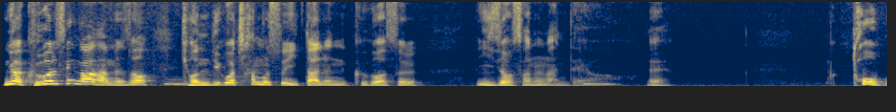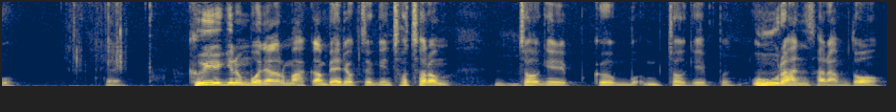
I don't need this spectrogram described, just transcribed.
그러니까 그걸 생각하면서 견디고 참을 수 있다는 그것을 잊어서는 안 돼요. 네. 토부. 네. 그 얘기는 뭐냐 그러면 아까 매력적인 저처럼 저기 그 뭐, 저기 뭐 우울한 사람도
